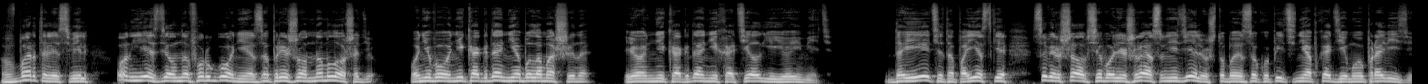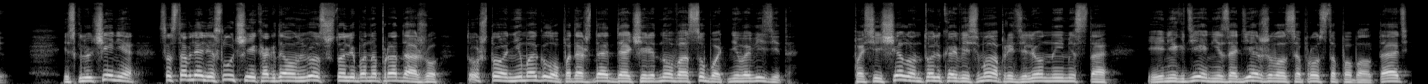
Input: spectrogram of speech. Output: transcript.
В Бартолесвиль он ездил на фургоне, запряженном лошадью. У него никогда не было машины, и он никогда не хотел ее иметь. Да и эти-то поездки совершал всего лишь раз в неделю, чтобы закупить необходимую провизию. Исключение составляли случаи, когда он вез что-либо на продажу, то, что не могло подождать до очередного субботнего визита. Посещал он только весьма определенные места и нигде не задерживался просто поболтать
